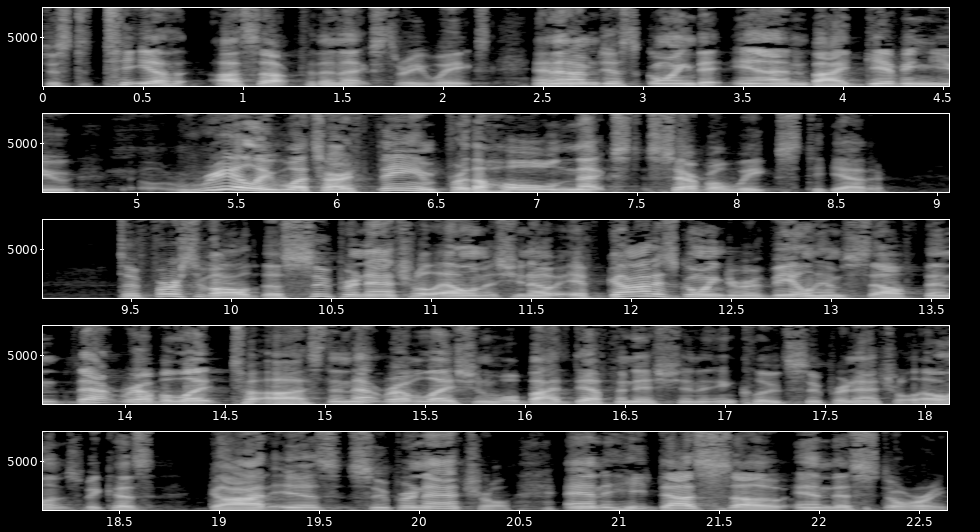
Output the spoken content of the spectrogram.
just to tee us up for the next three weeks. And then I'm just going to end by giving you really what's our theme for the whole next several weeks together. So, first of all, the supernatural elements. You know, if God is going to reveal himself, then that revelate to us, then that revelation will, by definition, include supernatural elements because God is supernatural. And he does so in this story.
